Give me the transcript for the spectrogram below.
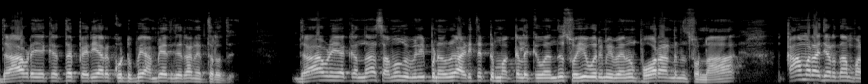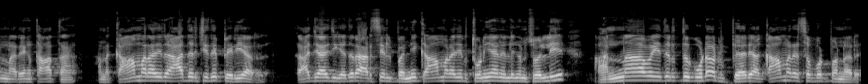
திராவிட இயக்கத்தை பெரியாரை கூட்டு போய் அம்பேத்கர் தான் நிறுத்துறது. திராவிட இயக்கம் தான் சமூக விழிப்புணர்வு அடித்தட்டு மக்களுக்கு வந்து சுய உரிமை வேணும்னு போராண்டுன்னு சொன்னால் காமராஜர் தான் பண்ணார் எங்கள் தாத்தன் அந்த காமராஜர் ஆதரிச்சதே பெரியார். ராஜாஜிக்கு எதிராக அரசியல் பண்ணி காமராஜர் துணியாக நில்லுங்கன்னு சொல்லி அண்ணாவை எதிர்த்து கூட அவர் பெரிய காமராஜ் சப்போர்ட் பண்ணார்.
